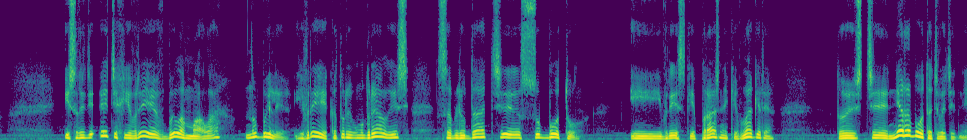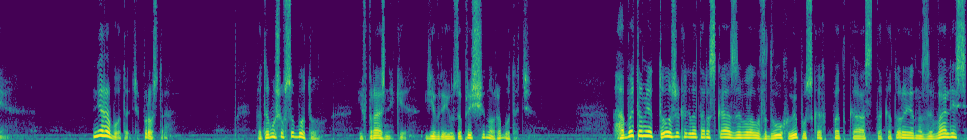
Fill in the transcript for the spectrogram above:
– и среди этих евреев было мало, но были евреи, которые умудрялись соблюдать э, субботу и еврейские праздники в лагере. То есть э, не работать в эти дни. Не работать просто. Потому что в субботу и в праздники еврею запрещено работать. Об этом я тоже когда-то рассказывал в двух выпусках подкаста, которые назывались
